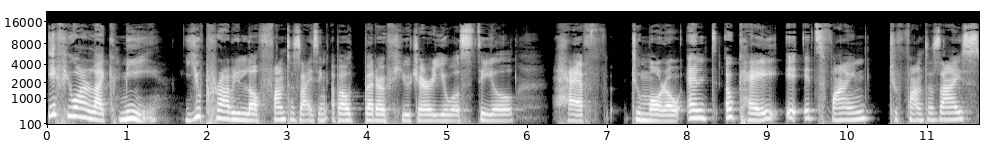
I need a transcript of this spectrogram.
if you are like me, you probably love fantasizing about better future you will still have tomorrow. And okay, it, it's fine to fantasize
